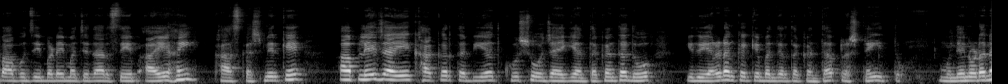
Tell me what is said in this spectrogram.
ಬಾಬೂಜಿ ಬಡೆ ಮಜೆದಾರ್ ಸೇಬ್ ಆಯೆ ಹೈ, ಖಾಸ್ ಕಾಶ್ಮೀರ್ಗೆ ಆ ಪ್ಲೇ ಜಾಯೆ ಖಾಕರ್ ತಬಿಯತ್ ಖುಷ್ ಹೋ ಜಾಯಿಗೆ ಅಂತಕ್ಕಂಥದ್ದು ಇದು ಎರಡು ಅಂಕಕ್ಕೆ ಬಂದಿರತಕ್ಕಂಥ ಪ್ರಶ್ನೆ ಇತ್ತು. ಮುಂದೆ ನೋಡೋಣ.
